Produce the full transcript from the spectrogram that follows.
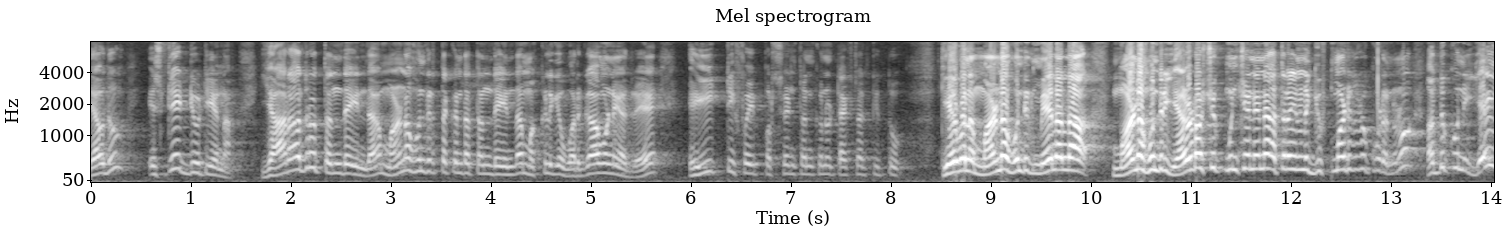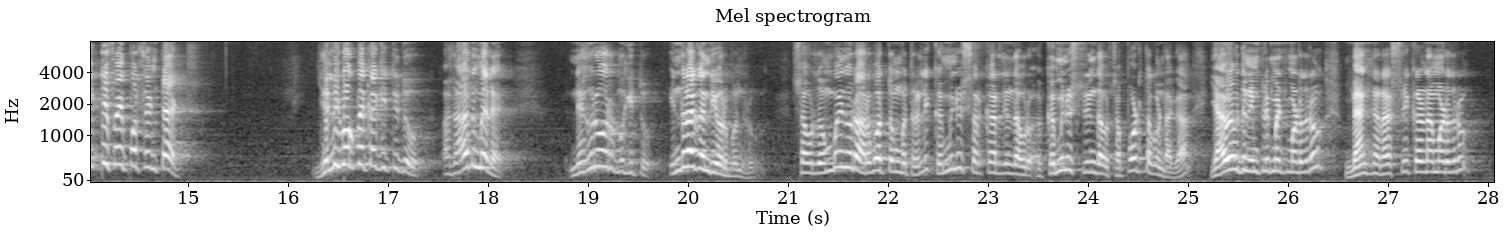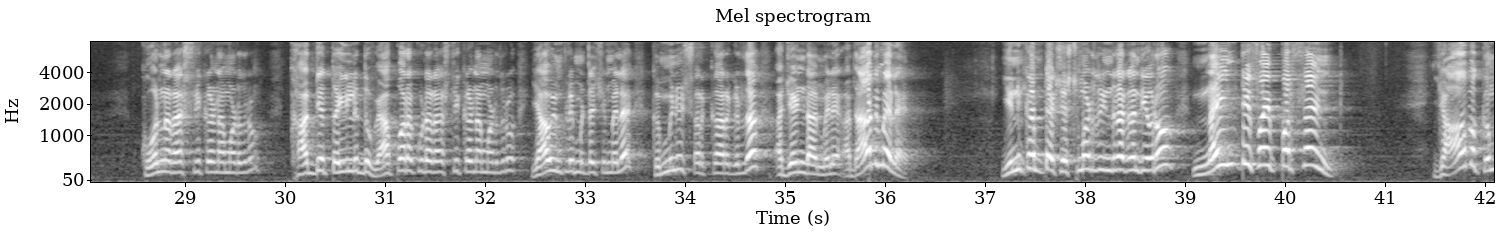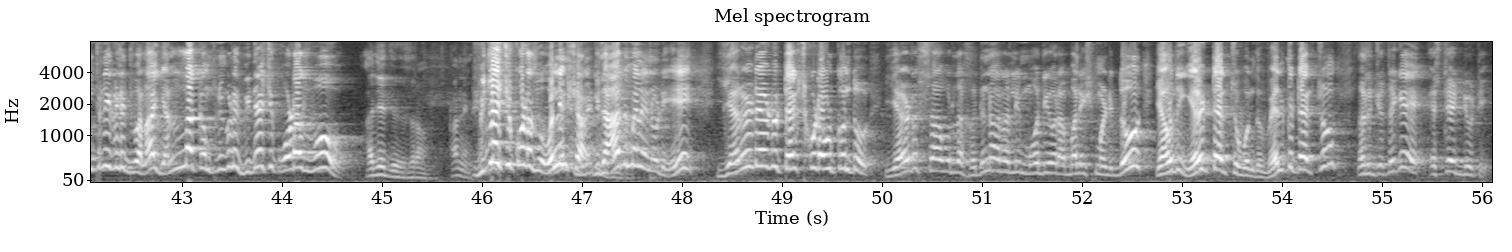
ಯಾವುದು? ಎಸ್ಟೇಟ್ ಡ್ಯೂಟಿಯನ್ನು ಯಾರಾದರೂ ತಂದೆಯಿಂದ, ಮರಣ ಹೊಂದಿರತಕ್ಕಂಥ ತಂದೆಯಿಂದ ಮಕ್ಕಳಿಗೆ ವರ್ಗಾವಣೆ ಆದರೆ ಏಯ್ಟಿ ಫೈವ್ ಪರ್ಸೆಂಟ್ ತನಕ ಟ್ಯಾಕ್ಸ್ ಆಗ್ತಿತ್ತು. ಕೇವಲ ಮರಣ ಹೊಂದಿದ ಮೇಲಲ್ಲ, ಮರಣ ಹೊಂದಿದ ಎರಡು ವರ್ಷಕ್ಕೆ ಮುಂಚೆನೇ ಆ ಥರ ಏನೋ ಗಿಫ್ಟ್ ಮಾಡಿದ್ರು ಕೂಡ ಅದಕ್ಕೂ ಏಯ್ಟಿ ಫೈವ್ ಪರ್ಸೆಂಟ್ ಟ್ಯಾಕ್ಸ್ ಎಲ್ಲಿಗೆ ಅದಾದ ಮೇಲೆ ನೆಹರು ಅವರು ಮುಗಿತು, ಇಂದಿರಾ ಗಾಂಧಿ ಅವರು ಬಂದರು. ಸಾವಿರದ ಒಂಬೈನೂರ ಅರವತ್ತೊಂಬತ್ತರಲ್ಲಿ ಕಮ್ಯುನಿಸ್ಟ್ ಸರ್ಕಾರದಿಂದ ಅವರು, ಕಮ್ಯುನಿಸ್ಟ್ರಿಂದ ಅವರು ಸಪೋರ್ಟ್ ತಗೊಂಡಾಗ ಯಾವ್ಯಾವುದನ್ನು ಇಂಪ್ಲಿಮೆಂಟ್ ಮಾಡಿದ್ರು? ಬ್ಯಾಂಕ್ನ ರಾಷ್ಟ್ರೀಕರಣ ಮಾಡಿದ್ರು. ಕೋಲ್ನ ರಾಷ್ಟ್ರೀಕರಣ ಮಾಡಿದ್ರು ಖಾದ್ಯ ತೈಲದ್ದು ವ್ಯಾಪಾರ ಕೂಡ ರಾಷ್ಟ್ರೀಕರಣ ಮಾಡಿದ್ರು ಯಾವ ಇಂಪ್ಲಿಮೆಂಟೇಷನ್ ಮೇಲೆ? ಕಮ್ಯುನಿಸ್ಟ್ ಸರ್ಕಾರಗಳ ಅಜೆಂಡಾ ಮೇಲೆ. ಅದಾದ ಮೇಲೆ ಇನ್ಕಮ್ ಟ್ಯಾಕ್ಸ್ ಎಷ್ಟು ಮಾಡಿದ್ರು ಇಂದಿರಾ ಗಾಂಧಿಯವರು? ನೈಂಟಿ ಫೈವ್ ಪರ್ಸೆಂಟ್ ಯಾವ ಕಂಪ್ನಿಗಳಿದ್ವಲ್ಲ ಎಲ್ಲ ಕಂಪ್ನಿಗಳು ವಿದೇಶಕ್ಕೆ ಓಡೋದ್ವು. ವಿದೇಶಕ್ಕೆ ಓಡೋದ್ವು ಒಂದು ನಿಮಿಷ. ಇದಾದ ಮೇಲೆ ನೋಡಿ ಎರಡೆರಡು ಟ್ಯಾಕ್ಸ್ ಕೂಡ ಉಳ್ಕೊಂತು. ಎರಡು ಸಾವಿರದ ಹದಿನಾರರಲ್ಲಿ ಮೋದಿಯವರು ಅಬಾಲಿಷ್ ಮಾಡಿದ್ದು ಯಾವುದು ಎರಡು ಟ್ಯಾಕ್ಸು ಒಂದು ವೆಲ್ತ್ ಟ್ಯಾಕ್ಸು ಅದ್ರ ಜೊತೆಗೆ ಎಸ್ಟೇಟ್ ಡ್ಯೂಟಿ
